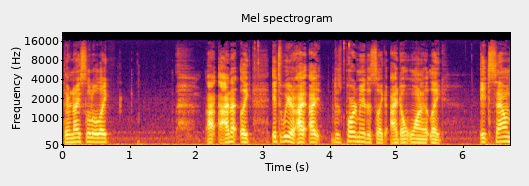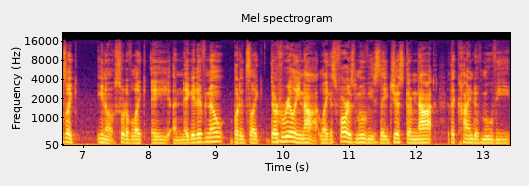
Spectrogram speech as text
They're nice little like I, I don't like it's weird. I, I there's part of me that's like I don't want to like it sounds like you know sort of like a, a negative note, but it's like they're really not. Like as far as movies, they just they're not the kind of movie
